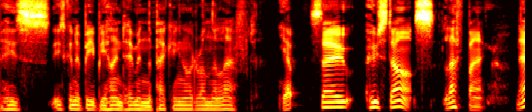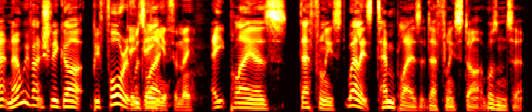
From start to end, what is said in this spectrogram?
He's he's going to be behind him in the pecking order on the left. Yep. So who starts left back? Now, now we've actually got. Before it was like for me, eight players definitely. Well, it's ten players that definitely start, wasn't it?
